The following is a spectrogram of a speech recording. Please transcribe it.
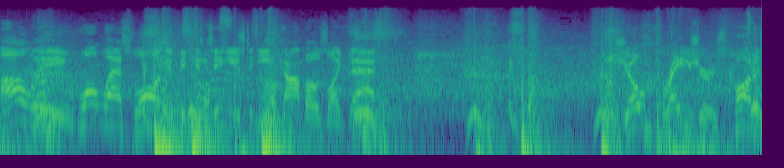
Ali won't last long if he continues to eat combos like that. Joe Frazier's caught a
